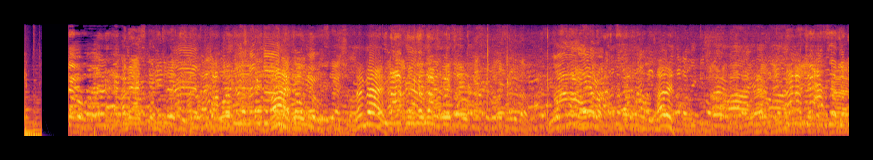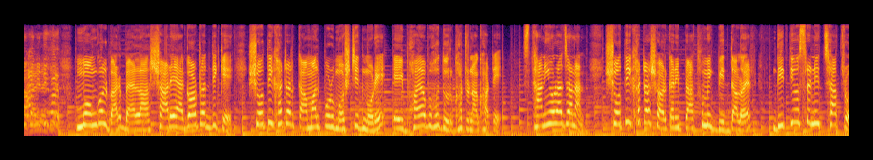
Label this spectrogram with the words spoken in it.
মঙ্গলবার বেলা সাড়ে এগারোটার দিকে সতীঘাটার কামালপুর মসজিদ মোড়ে এই ভয়াবহ দুর্ঘটনা ঘটে। স্থানীয়রা জানান, সতীঘাটা সরকারি প্রাথমিক বিদ্যালয়ের দ্বিতীয় শ্রেণির ছাত্র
